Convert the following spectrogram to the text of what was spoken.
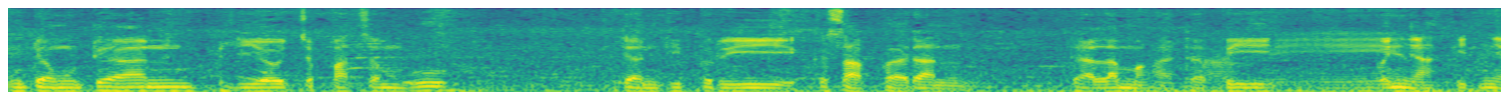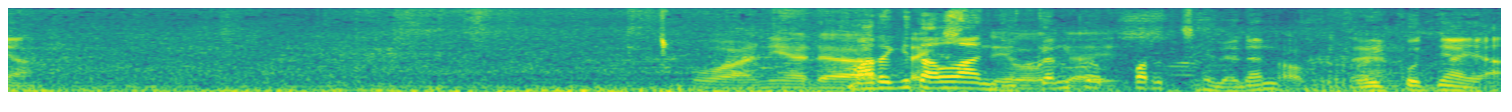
Mudah-mudahan beliau cepat sembuh dan diberi kesabaran dalam menghadapi Amin. penyakitnya. wah ini ada Mari kita lanjutkan ke perjalanan Top berikutnya ya.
